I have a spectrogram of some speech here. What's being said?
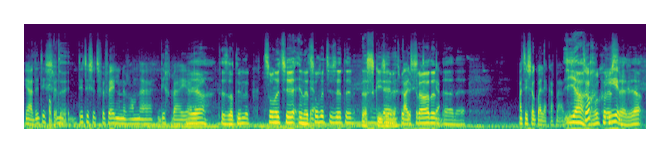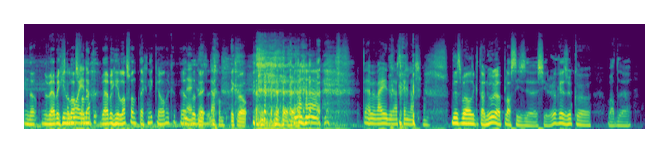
Ja, dit is, een, dit is het vervelende van uh, dichtbij. Uh, ja, het is natuurlijk het zonnetje in het ja. zonnetje zitten. Dat is kiezen. 20 graden. Ja. En, uh, maar het is ook wel lekker buiten. Ja, toch? Ook gerust zijn. Ja, nou, we, hebben geen last van de, we hebben geen last van de techniek, Hanneke. Ja, nee, dat nee, is, daarom. Ik wel. Daar hebben wij inderdaad geen last van. Dus maar als ik het dan hoor, plastisch chirurg is ook wat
